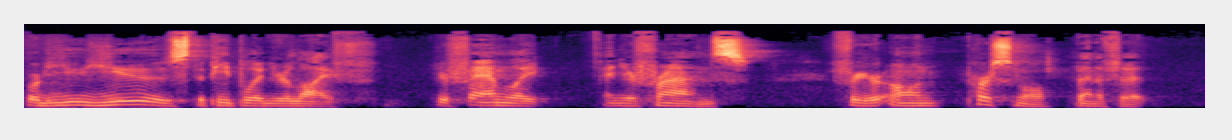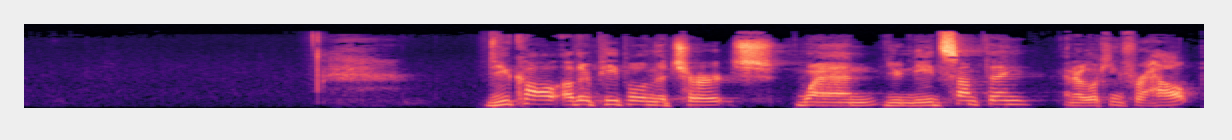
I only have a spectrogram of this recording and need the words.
Or do you use the people in your life, your family and your friends for your own personal benefit? Do you call other people in the church when you need something and are looking for help?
